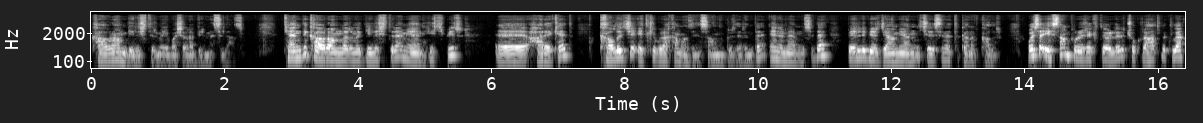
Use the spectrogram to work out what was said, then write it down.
kavram geliştirmeyi başarabilmesi lazım. Kendi kavramlarını geliştiremeyen hiçbir e, hareket kalıcı etki bırakamaz insanlık üzerinde. En önemlisi de belli bir camianın içerisine tıkanıp kalır. Oysa ihsan projektörleri çok rahatlıkla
